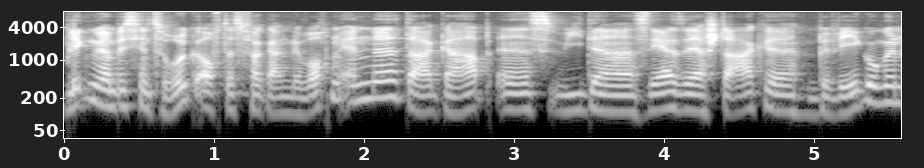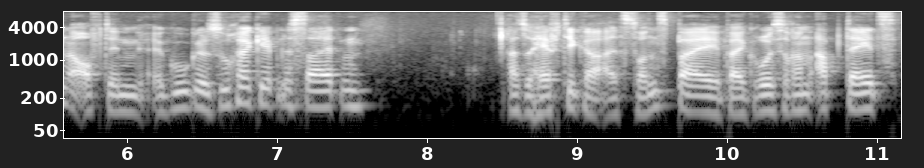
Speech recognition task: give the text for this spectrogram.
Blicken wir ein bisschen zurück auf das vergangene Wochenende. Da gab es wieder sehr, sehr starke Bewegungen auf den Google-Suchergebnisseiten. Also heftiger als sonst bei, bei größeren Updates.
